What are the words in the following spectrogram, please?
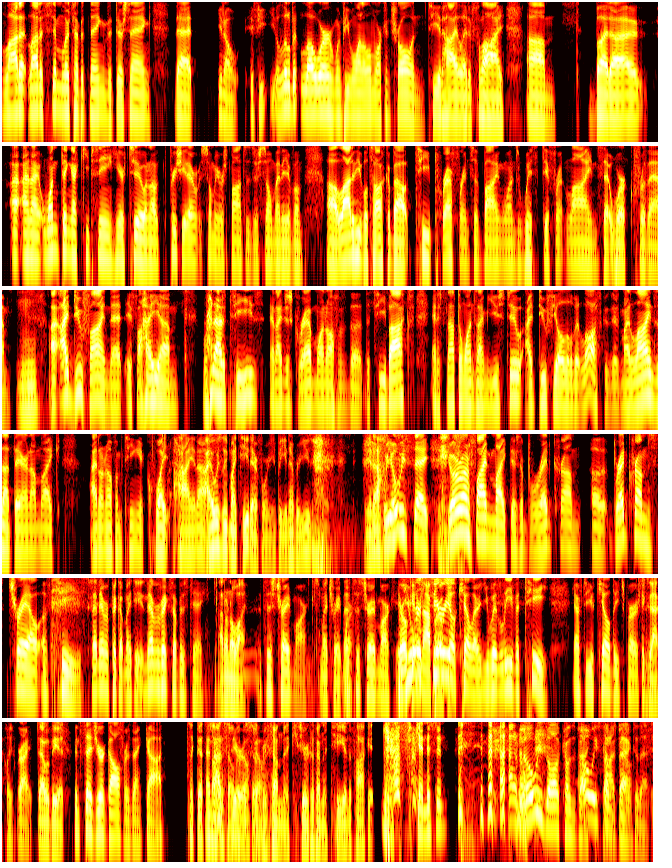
a lot of lot of similar type of thing that they're saying that you know if you a little bit lower when people want a little more control and tee it high, let it fly. Um, but uh, and I one thing I keep seeing here too, and I appreciate every, so many responses. There's so many of them. Uh, a lot of people talk about tee preference of buying ones with different lines that work for them. Mm-hmm. I, I do find that if I um, run out of tees and I just grab one off of the the tee box and it's not the ones I'm used to, I do feel a little bit lost because there's my line's not there, and I'm like, I don't know if I'm teeing it quite high enough. I always leave my tee there for you, but you never use it. You know, we always say, you ever want to find Mike? There's a breadcrumb, uh, breadcrumbs trail of tees. because I never pick up my tees. Never picks up his tee. I don't know why. It's his trademark. It's my trademark. That's his trademark. Broken if you were a serial broken? killer, you would leave a tee after you killed each person. exactly. Right. That would be it. Instead, you're a golfer. Thank God. It's like that And not a Seinfeld serial episode where killer. he found the serial killer found the tee in the pocket. Yes. Kendison. I don't It always all comes back. always to comes back to that.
